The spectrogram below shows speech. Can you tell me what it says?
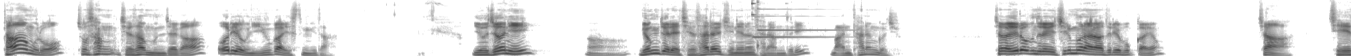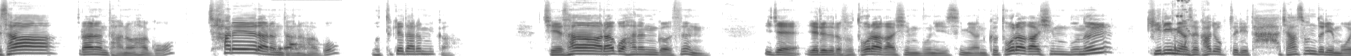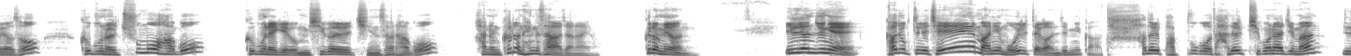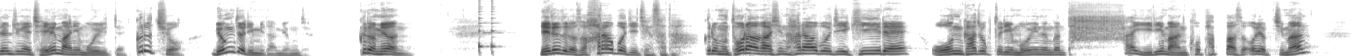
다음으로 조상 제사 문제가 어려운 이유가 있습니다. 여전히 어, 명절에 제사를 지내는 사람들이 많다는 거죠. 제가 여러분들에게 질문 하나 드려볼까요? 자, 제사라는 단어하고 차례라는 단어하고 어떻게 다릅니까? 제사라고 하는 것은 이제 예를 들어서 돌아가신 분이 있으면 그 돌아가신 분을 기리면서 가족들이 다 자손들이 모여서 그분을 추모하고 그분에게 음식을 진설하고 하는 그런 행사하잖아요. 그러면 1년 중에 가족들이 제일 많이 모일 때가 언제입니까? 다들 바쁘고 다들 피곤하지만 1년 중에 제일 많이 모일 때. 그렇죠. 명절입니다. 명절. 그러면 예를 들어서 할아버지 제사다. 그러면 돌아가신 할아버지 기일에 온 가족들이 모이는 건 다 일이 많고 바빠서 어렵지만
